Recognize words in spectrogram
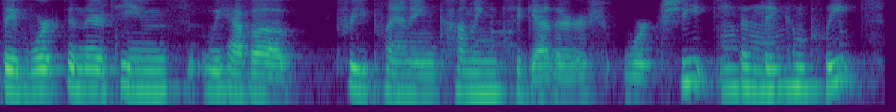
they've worked in their teams. We have a pre-planning coming together worksheet mm-hmm. that they mm-hmm. complete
